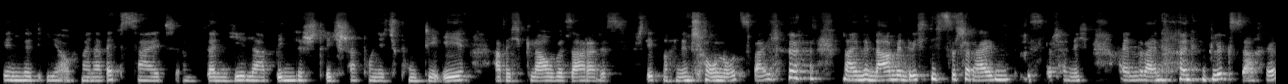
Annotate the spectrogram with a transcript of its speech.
findet ihr auf meiner Website ähm, daniela-schaponic.de. Aber ich glaube, Sarah, das steht noch in den Show Notes, weil meinen Namen richtig zu schreiben ist wahrscheinlich ein, rein eine Glückssache.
